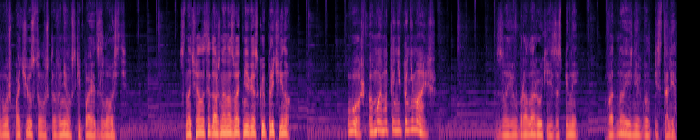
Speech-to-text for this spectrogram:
Вож почувствовал, что в нем вскипает злость. «Сначала ты должна назвать мне вескую причину». «Вож, по-моему, ты не понимаешь». Зоя убрала руки из-за спины. В одной из них был пистолет.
